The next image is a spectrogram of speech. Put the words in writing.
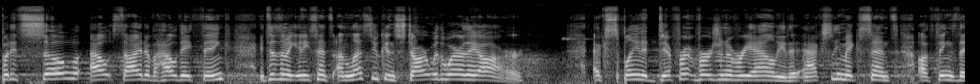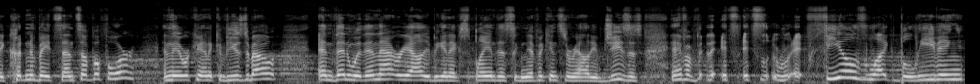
But it's so outside of how they think, it doesn't make any sense unless you can start with where they are, explain a different version of reality that actually makes sense of things they couldn't have made sense of before and they were kind of confused about. And then within that reality, begin to explain the significance and reality of Jesus. A, it's, it's, it feels like believing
